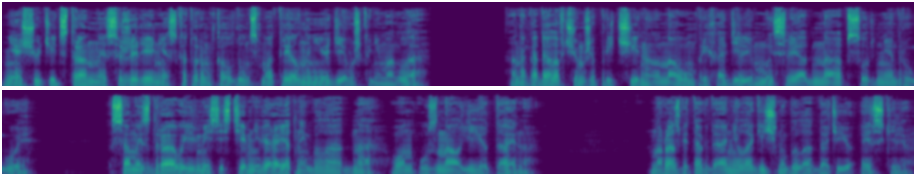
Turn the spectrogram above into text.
Не ощутить странное сожаление, с которым колдун смотрел на нее, девушка не могла. Она гадала, в чем же причина, но на ум приходили мысли одна абсурднее другой. Самой здравой и вместе с тем невероятной была одна – он узнал ее тайну. Но разве тогда не логично было отдать ее Эскелю?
